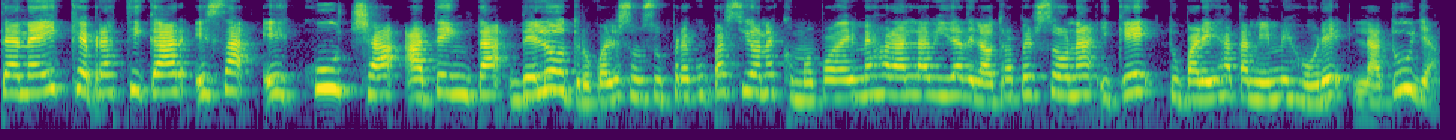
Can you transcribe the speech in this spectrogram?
Tenéis que practicar esa escucha atenta del otro, cuáles son sus preocupaciones, cómo podéis mejorar la vida de la otra persona y que tu pareja también mejore la tuya.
